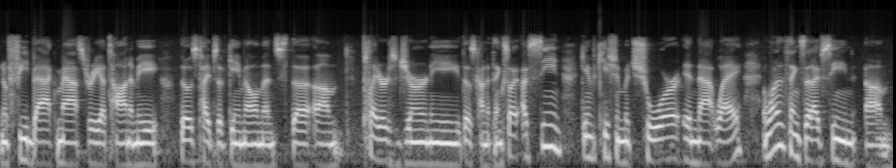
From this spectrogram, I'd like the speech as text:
you know feedback mastery autonomy those types of game elements the um, player's journey those kind of things. So I, have seen gamification mature in that way. And one of the things that i've seen um,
